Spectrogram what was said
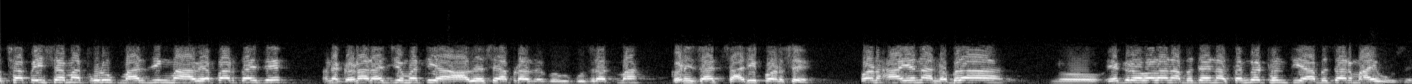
ઓછા પૈસામાં થોડુંક માર્જિંગમાં આ વેપાર થાય છે અને ઘણા રાજ્યોમાંથી આ આવે છે આપણા ગુજરાતમાં. ઘણી જાત સારી પણ છે. પણ આ એના નબળા એગ્રોવાળાના બધાના સંગઠનથી આ બજારમાં આવ્યું છે.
